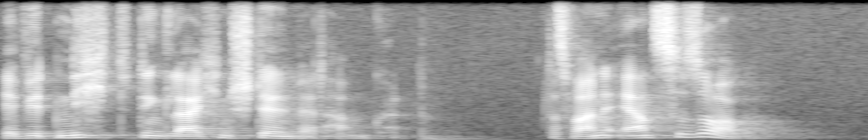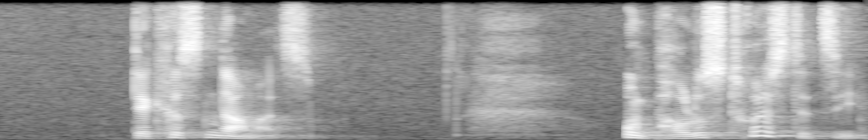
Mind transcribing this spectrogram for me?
Er wird nicht den gleichen Stellenwert haben können. Das war eine ernste Sorge der Christen damals. Und Paulus tröstet sie.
